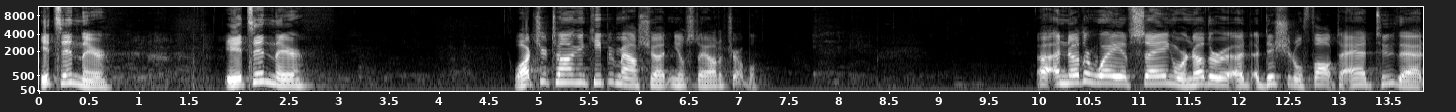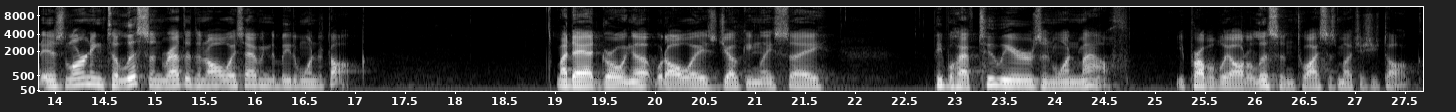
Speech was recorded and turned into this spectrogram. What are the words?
It's in there. It's in there. Watch your tongue and keep your mouth shut, and you'll stay out of trouble. Uh, another way of saying, or another additional thought to add to that, is learning to listen rather than always having to be the one to talk. My dad, growing up, would always jokingly say, People have two ears and one mouth. You probably ought to listen twice as much as you talk.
